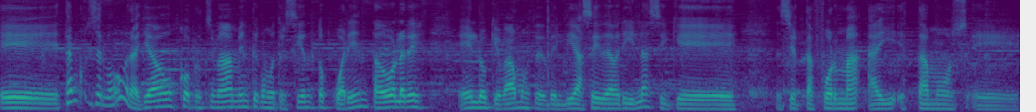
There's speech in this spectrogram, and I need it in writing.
eh, están conservadoras, llevamos aproximadamente como 340 dólares en lo que vamos desde el día 6 de abril. Así que, de cierta forma, ahí estamos. Eh,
